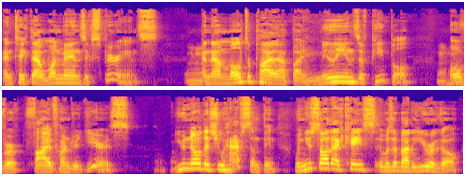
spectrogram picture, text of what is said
and take that one man's experience mm-hmm. and now multiply that by millions of people mm-hmm. over 500 years. Mm-hmm. You know that you have something. When you saw that case, it was about a year ago.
